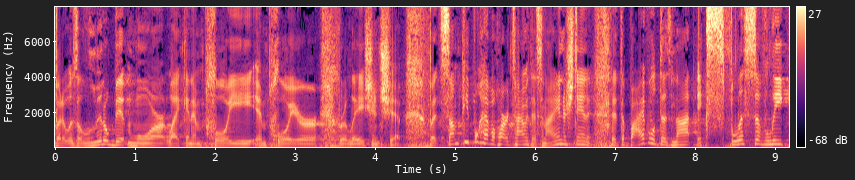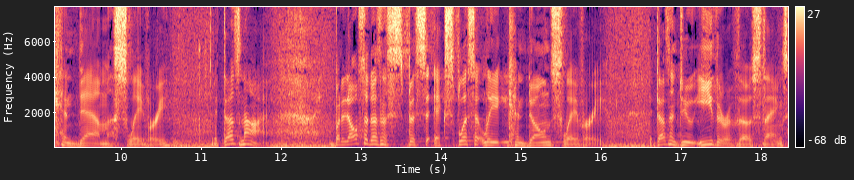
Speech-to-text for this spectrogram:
but it was a little bit more like an employee employer relationship. But some people have a hard time with this, and I understand that the Bible does not explicitly condemn slavery. It does not. But it also doesn't explicitly condone slavery. It doesn't do either of those things.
